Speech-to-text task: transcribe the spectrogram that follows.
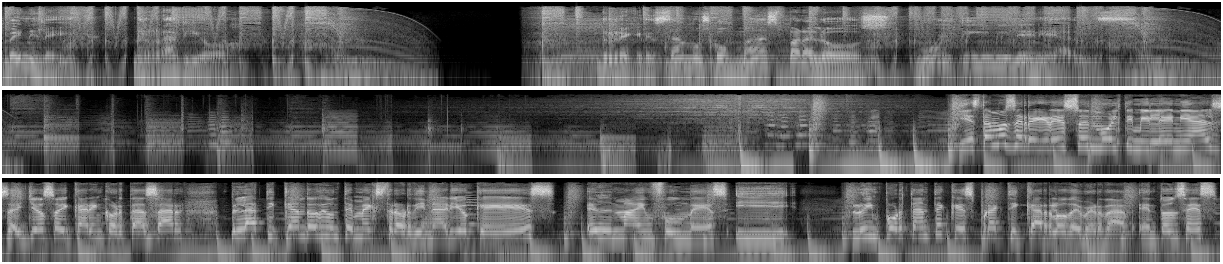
Benelate Radio. Regresamos con más para los Multimillennials. De regreso en Multimillennials. Yo soy Karen Cortázar, platicando de un tema extraordinario que es el mindfulness y lo importante que es practicarlo de verdad. Entonces,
